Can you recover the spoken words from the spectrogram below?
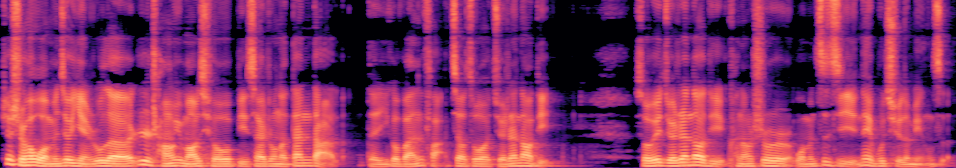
这时候，我们就引入了日常羽毛球比赛中的单打的一个玩法，叫做决战到底。所谓决战到底，可能是我们自己内部取的名字。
